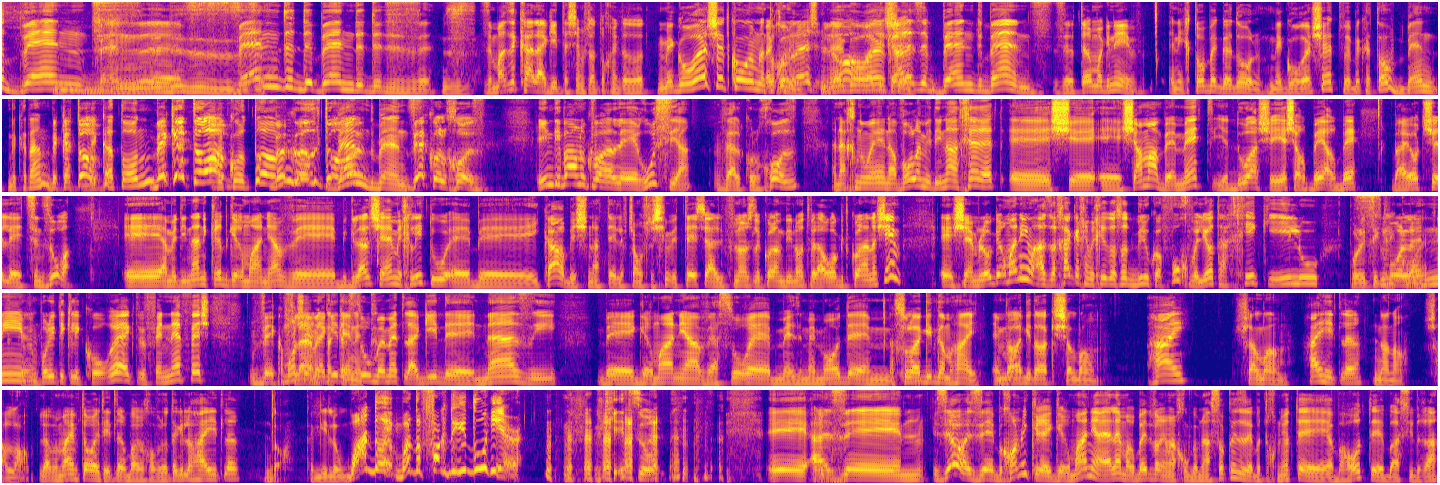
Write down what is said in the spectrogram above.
Banned. banned the band. זה מה זה קל להגיד את השם של התוכנית הזאת? מגורשת קוראים לתוכנית. לא, אבל תקרא לזה banned bands, זה יותר מגניב. נכתוב בגדול מגורשת ובכתוב banned בקטן בכתוב. בקטון בכתוב! בכל טוב. בכל טוב! banned bands. בקולחוז. אם דיברנו כבר על אה, רוסיה ועל קולחוז, אנחנו אה, נעבור למדינה אחרת, אה, ששם באמת ידוע שיש הרבה הרבה בעיות של צנזורה. אה, המדינה נקראת גרמניה, ובגלל שהם החליטו, אה, בעיקר בשנת 1939, לפלוש לכל המדינות ולהרוג את כל האנשים, אה, שהם לא גרמנים, אז אחר כך הם החליטו לעשות בדיוק הפוך ולהיות הכי כאילו politically שמאלנים, correct, כן. ו politically correct, ויפי נפש, וכמו שנגיד מתקנת. אסור באמת להגיד אה, נאזי בגרמניה, ואסור, זה מאוד, אסור להגיד גם היי, הם מותר להגיד רק שלום. היי, שלום. היי היטלר. לא לא, שלום. לא, אבל מה אם אתה רואה את היטלר ברחוב? לא תגיד לו היי היטלר? לא, תגיד לו what the, what the fuck do you do here? בקיצור. אה, אז אה, זהו, אז אה, בכל מקרה, גרמניה, היה להם הרבה דברים, אנחנו גם נעסוק בזה בתוכניות הבאות בסדרה.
